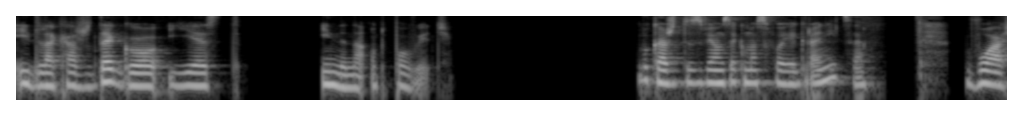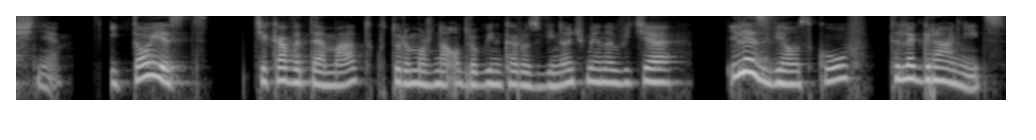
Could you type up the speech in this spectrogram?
i dla każdego jest inna odpowiedź. Bo każdy związek ma swoje granice. Właśnie. I to jest ciekawy temat, który można odrobinkę rozwinąć, mianowicie ile związków, tyle granic.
